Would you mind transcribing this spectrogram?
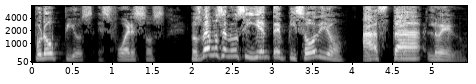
propios esfuerzos. Nos vemos en un siguiente episodio. Hasta luego.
